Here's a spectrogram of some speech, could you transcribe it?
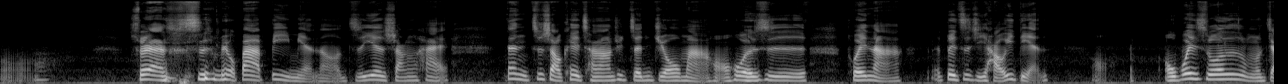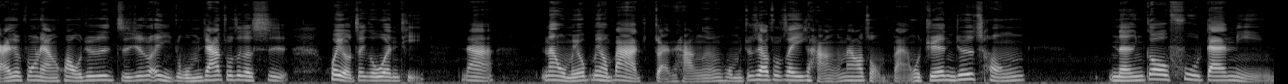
呃。虽然 是没有办法避免呢职业伤害，但你至少可以常常去针灸嘛，哈，或者是推拿，对自己好一点哦。我不会说是什么讲一些风凉话，我就是直接说，哎，我们家做这个事会有这个问题，那那我们又没有办法转行呢，我们就是要做这一行，那要怎么办？我觉得你就是从能够负担你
